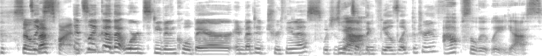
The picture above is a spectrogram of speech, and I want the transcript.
so like- that's fine It's like uh, that word Stephen Colbert invented truthiness, which is when something feels like the truth. absolutely yes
